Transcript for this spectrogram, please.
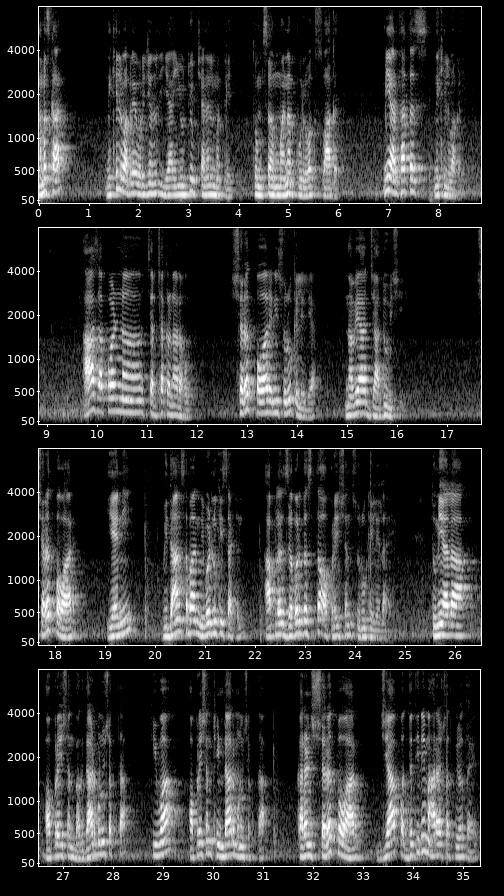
नमस्कार. निखिल वागळे ओरिजिनल या यूट्यूब चॅनलमध्ये तुमचं मनपूर्वक स्वागत. मी अर्थातच निखिल वागळे. आज आपण चर्चा करणार आहोत शरद पवार यांनी सुरू केलेल्या नव्या जादूविषयी. शरद पवार यांनी विधानसभा निवडणुकीसाठी आपलं जबरदस्त ऑपरेशन सुरू केलेलं आहे. तुम्ही याला ऑपरेशन भगदाड म्हणू शकता किंवा ऑपरेशन खिंडार म्हणू शकता. कारण शरद पवार ज्या पद्धतीने महाराष्ट्रात फिरत आहेत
